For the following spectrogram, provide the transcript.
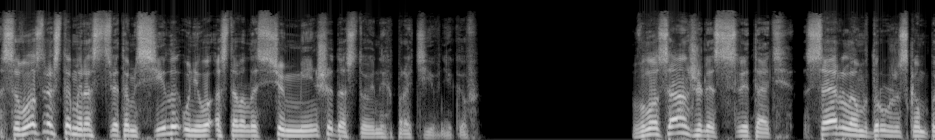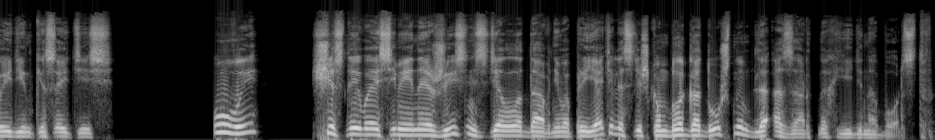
с возрастом и расцветом силы у него оставалось все меньше достойных противников. В Лос-Анджелес слетать, с Эрлом в дружеском поединке сойтись. Увы, Счастливая семейная жизнь сделала давнего приятеля слишком благодушным для азартных единоборств.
